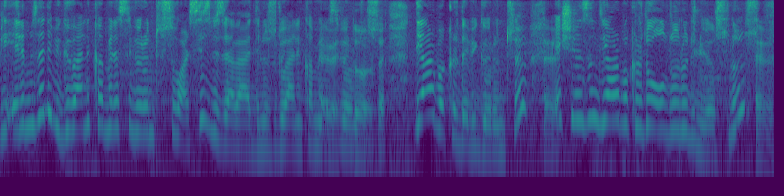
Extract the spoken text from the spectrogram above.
bir elimizde de bir güvenlik kamerası görüntüsü var. Siz bize verdiğiniz güvenlik kamerası Evet, görüntüsü. Diyarbakır'da bir görüntü. Evet. Eşinizin Diyarbakır'da olduğunu düşünüyorsunuz. Evet.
